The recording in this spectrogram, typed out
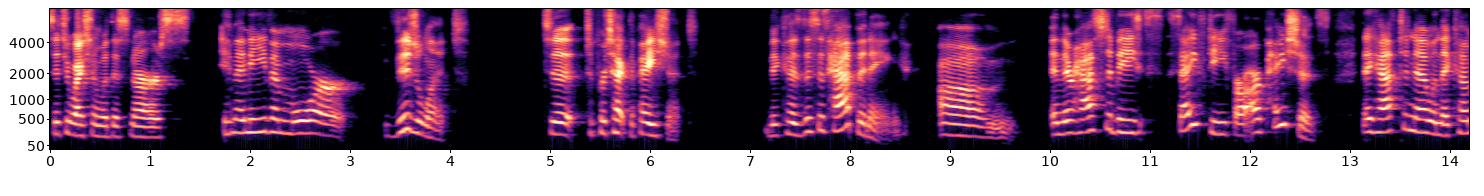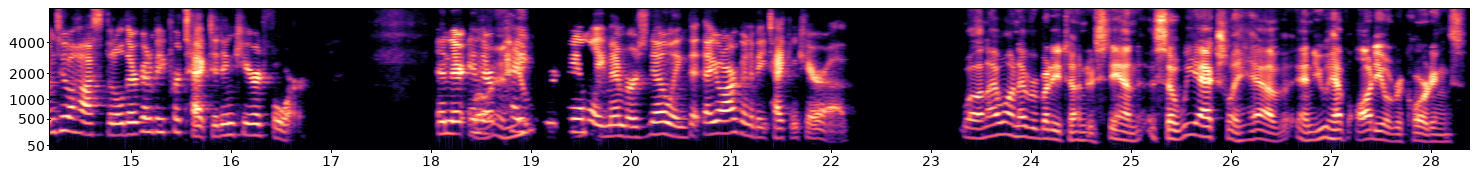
situation with this nurse, it made me even more vigilant to to protect the patient because this is happening. Um, and there has to be safety for our patients. They have to know when they come to a hospital, they're going to be protected and cared for. And they're and well, their you- family members knowing that they are going to be taken care of. Well, and I want everybody to understand. So we actually have, and you have audio recordings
